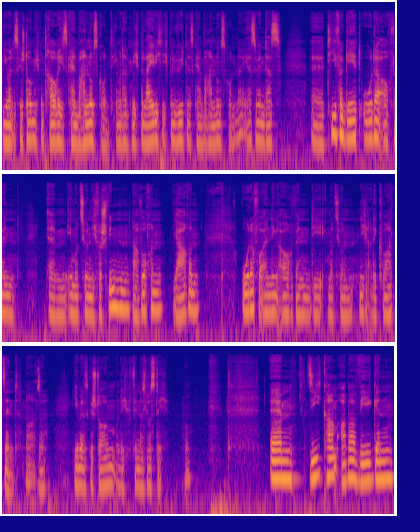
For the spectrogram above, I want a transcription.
jemand ist gestorben, ich bin traurig, ist kein Behandlungsgrund. Jemand hat mich beleidigt, ich bin wütend, ist kein Behandlungsgrund. Ne? Erst wenn das äh, tiefer geht oder auch wenn ähm, Emotionen nicht verschwinden nach Wochen, Jahren oder vor allen Dingen auch, wenn die Emotionen nicht adäquat sind. Ne? Also jemand ist gestorben und ich finde es lustig. Ne? Ähm, sie kam aber wegen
